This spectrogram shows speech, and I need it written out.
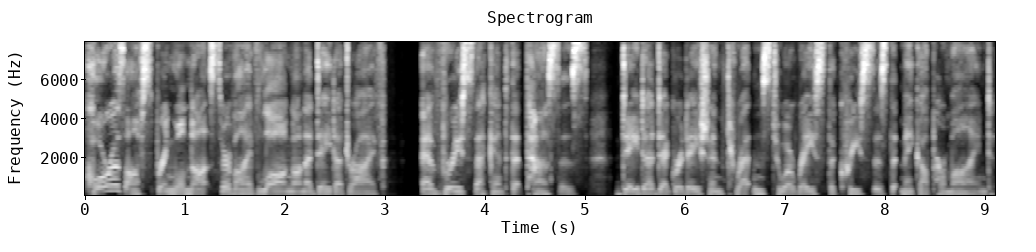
Cora's offspring will not survive long on a data drive. Every second that passes, data degradation threatens to erase the creases that make up her mind.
